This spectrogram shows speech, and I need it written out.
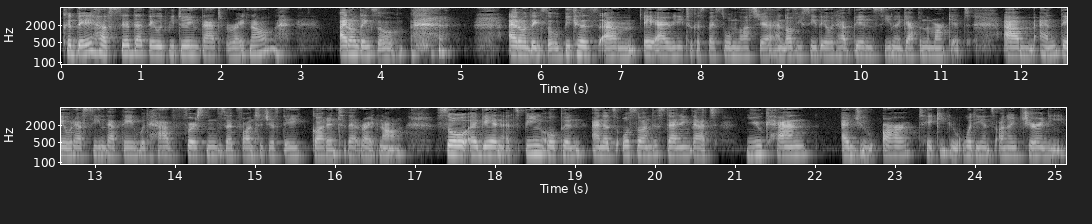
could they have said that they would be doing that right now? I don't think so I don't think so because um, AI really took us by storm last year, and obviously they would have then seen a gap in the market, um, and they would have seen that they would have first moves advantage if they got into that right now. So again, it's being open, and it's also understanding that you can and you are taking your audience on a journey.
